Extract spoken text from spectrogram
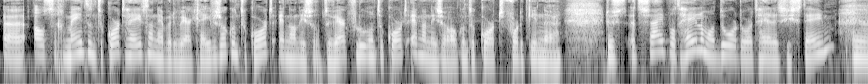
uh, als de gemeente een tekort heeft, dan hebben de werkgevers ook een tekort. En dan is er op de werkvloer een tekort. En dan is er ook een tekort voor de kinderen. Dus het zijpelt helemaal door door het hele systeem. Ja.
